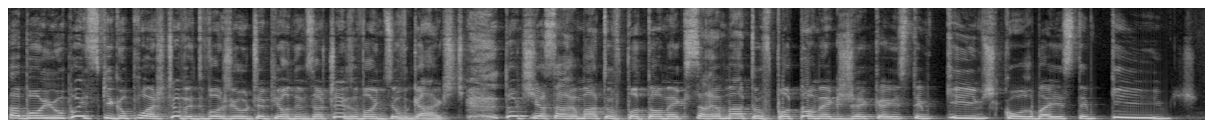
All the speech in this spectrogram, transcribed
a boi u pańskiego płaszcza we dworze uczepionym za czerwońców gaść. Toć ja sarmatów potomek, sarmatów potomek rzeka, jestem kimś, kurwa, jestem kimś.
